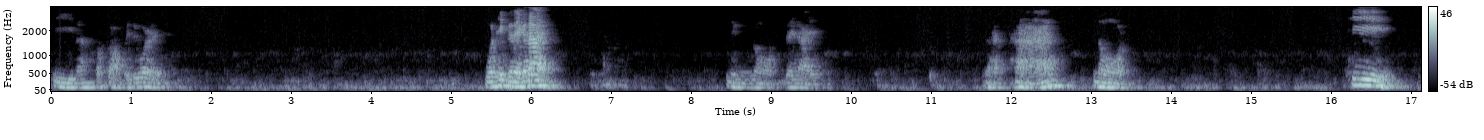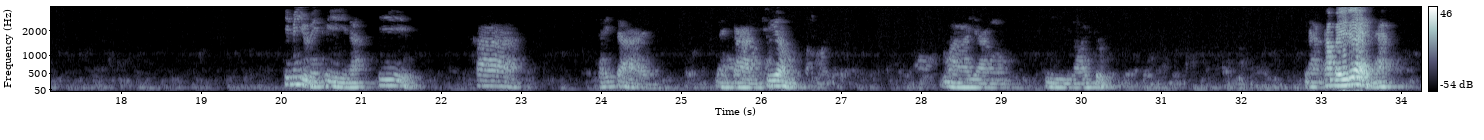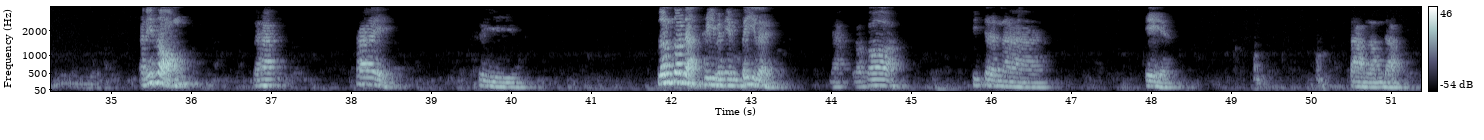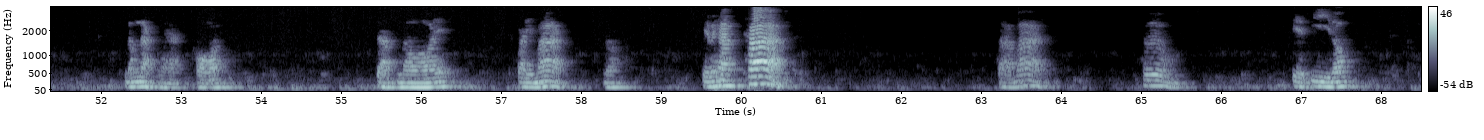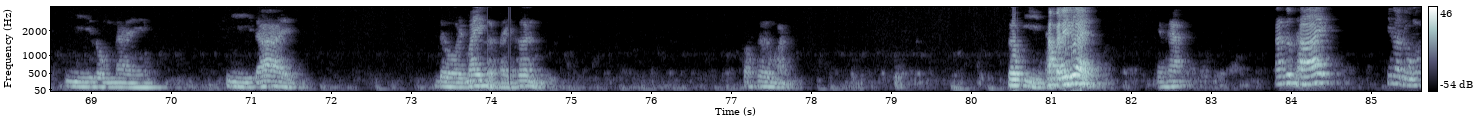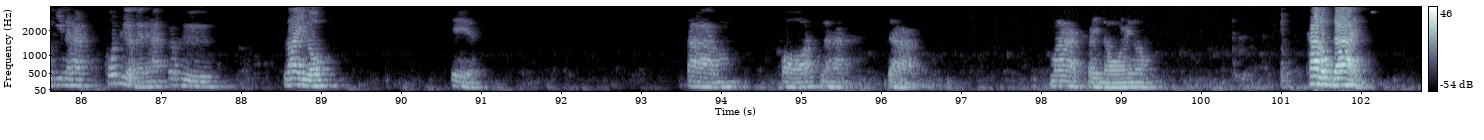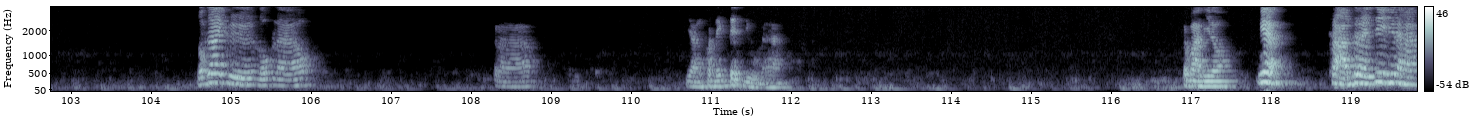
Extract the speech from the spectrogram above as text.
ทีนะประกอบไปด้วย หัวเทคอะไรก็ได้หนึ่งโหนดใดๆนะหาโหนด ที่ ที่ไม่อยู่ในทีนะ ที่ค่าใช้จ่ายในการเชื่อม มายังทีน้อยสุดนะทำไปเรื่อยนะ อันที่สองนะฮะใช่ทีเริ่มต้นจากทรีเป็น empty เลยนะแล้วก็พิจารณาเอตามลำดับ น้ำหนักนะฮะคอสจากน้อยไปมากเนาะเห็นไหมครับ ถ้า สามารถ เพิ่มเอท e เนาะ e ลงใน t ได้ โดยไม่เกิดไซเคิลก็เพิ่มมันเพิ่ม e ทำไปเรื่อยๆเห็นไหมฮะอันสุดท้ายที่เราดูเมื่อกี้นะฮะโคตรเถื่อนเลยนะฮะก็คือ ไล่ลบเอตาม คอสนะฮะจากมากไปน้อยเนาะถ้าลบได้ ลบได้คือลบแล้ว กราฟ ยัง connected อยู่นะฮะประมาณนี้เนาะเนี่ยสาม strategy นี่นะฮะ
